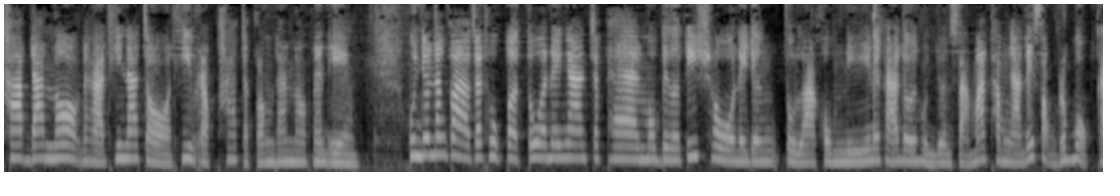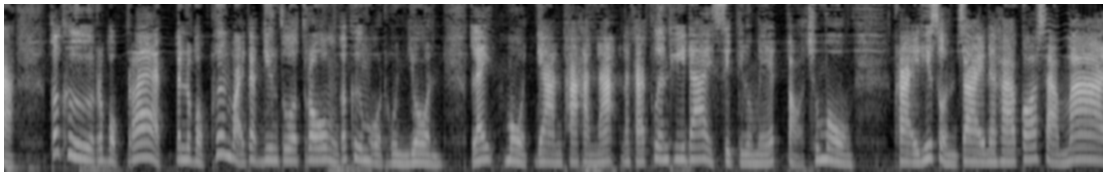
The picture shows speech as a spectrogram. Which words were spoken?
ภาพด้านนอกนะคะ ที่หน้าจอที่รับภาพจากกล้องด้านนอกนั่นเอง หุ่นยนต์ดังกล่าวจะถูกเปิดตัวในงาน Japan Mobility Show ในเดือนตุลาคมนี้นะคะ โดยหุ่นยนต์สามารถทำงานได้ 2 ระบบค่ะ ก็คือระบบแรกเป็นระบบเคลื่อนไหวแบบยืนตัวตรง ก็คือโหมดหุ่นยนต์ และโหมดยานพาหนะนะคะ เคลื่อนที่ได้ 10 กิโลเมตร ต่อชั่วโมง ใครที่สนใจนะคะก็สามารถ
